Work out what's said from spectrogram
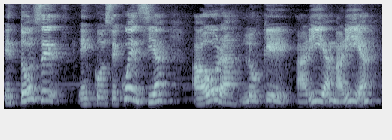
Entonces, en consecuencia, ahora lo que haría María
